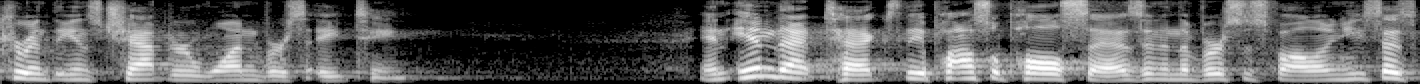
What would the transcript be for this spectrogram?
Corinthians chapter 1, verse 18. And in that text, the Apostle Paul says, and in the verses following, he says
